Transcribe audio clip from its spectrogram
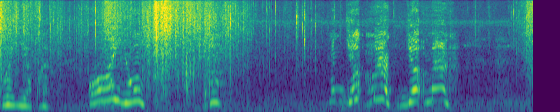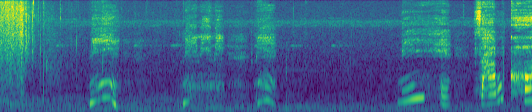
กล้วยเหยียบค่ะ โอ้ยยุงมันเยอะมาก เยอะมาก นี่นี่นี่นี่ นี่สามคอ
